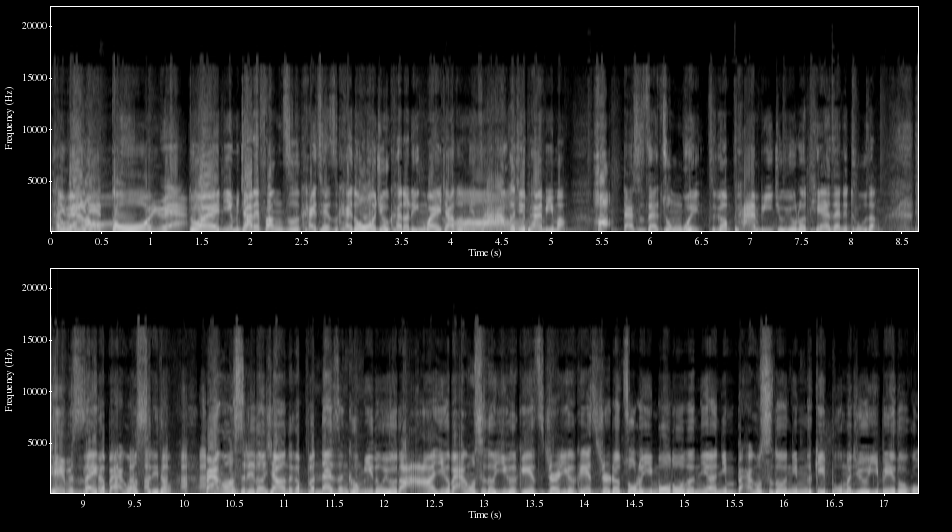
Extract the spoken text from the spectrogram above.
太远了多远？对你们家的房子开车子开多久，开到另外一家头，你咋个去攀比嘛？好，但是在中国这个攀比就有了天然的土壤，特别是在一个办公室里头，办公室里头，你想那个本来人口密度又大，一个办公室头一个格子间儿一个格子间儿头坐了一抹多人，你看你们办公室头你们各部门就有一百多个，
